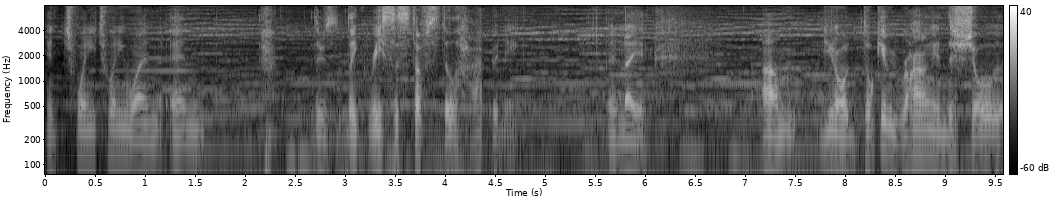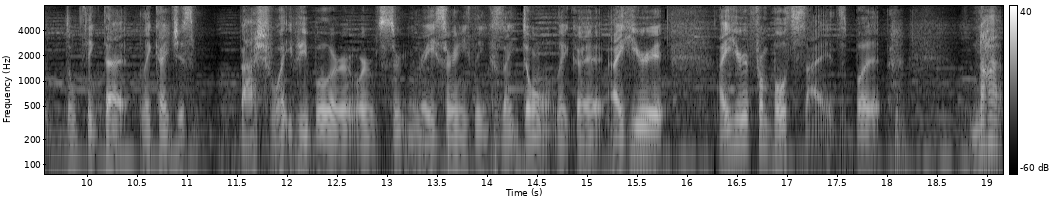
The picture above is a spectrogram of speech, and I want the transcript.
in 2021 and there's like racist stuff still happening. And i um you know don't get me wrong in this show don't think that like i just bash white people or, or certain race or anything because i don't. Like I, I hear it i hear it from both sides but not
